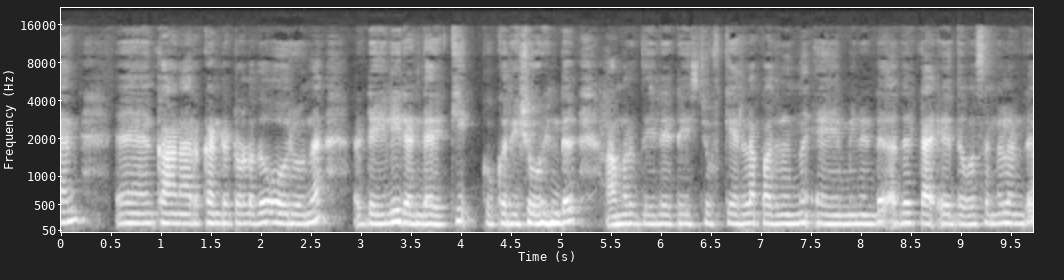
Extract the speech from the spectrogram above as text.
ഞാൻ കാണാറ് കണ്ടിട്ടുള്ളത് ഓരോന്ന്. ഡെയിലി രണ്ടരയ്ക്ക് കുക്കറി ഷോ ഉണ്ട്. അമൃതയിലെ ടേസ്റ്റ് ഓഫ് കേരള പതിനൊന്ന് എ എമ്മിനുണ്ട് അത് ദിവസങ്ങളുണ്ട്.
